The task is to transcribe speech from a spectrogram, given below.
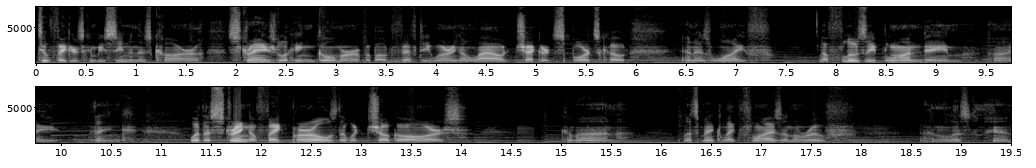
Two figures can be seen in this car a strange looking Gomer of about 50 wearing a loud checkered sports coat, and his wife, a floozy blonde dame, I think, with a string of fake pearls that would choke a horse. Come on, let's make like flies on the roof and listen in.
